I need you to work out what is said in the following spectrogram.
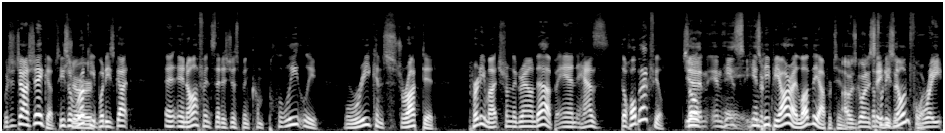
which is Josh Jacobs. He's Sure. a rookie, but he's got an offense that has just been completely reconstructed pretty much from the ground up and has the whole backfield. So Yeah, and- and he's- he's in a- PPR. I love the opportunity. I was going to That's say what he's, he's, known a for. great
